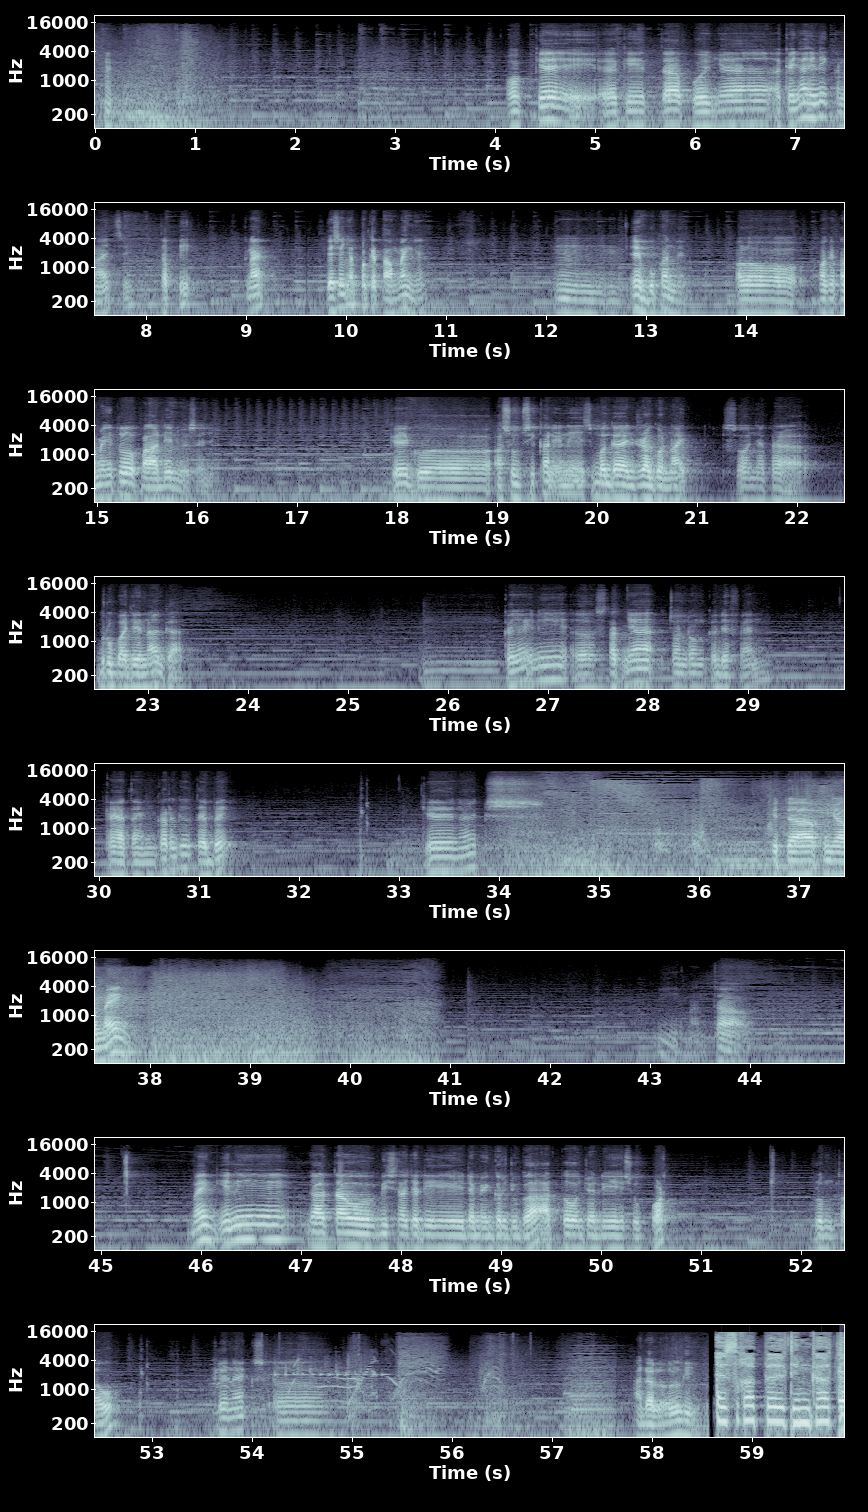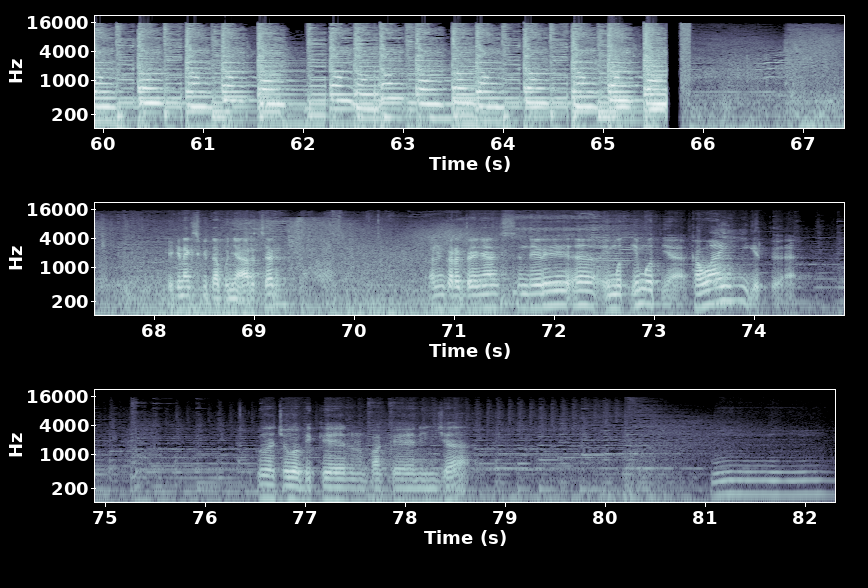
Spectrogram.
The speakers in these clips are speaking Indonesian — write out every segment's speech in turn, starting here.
Oke eh, kita punya eh, kayaknya ini knight sih. Tapi knight biasanya pakai tameng ya? Hmm, eh bukan deh. Kalau pakai tameng itu paladin biasanya. Oke, gue asumsikan ini sebagai Dragon Knight, soalnya kayak berubah jadi naga. Kayaknya ini eh, statnya condong ke defense, kayak tanker gitu, TB. Oke, next. Kita punya Mei. Ih, mantap. Baik, ini nggak tahu bisa jadi damager juga atau jadi support. Belum tahu. Oke, next. eh, ada loli. Es rappelt im Karton. Dong, dong, dong, dong. Dong, dong, dong, dong, dong, dong, dong, dong, dong, dong. Oke, next kita punya Archer. Kan karakternya sendiri eh, imut-imut ya, kawaii gitu ya. Gua coba bikin pakai ninja. Hmm,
